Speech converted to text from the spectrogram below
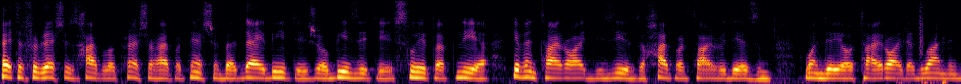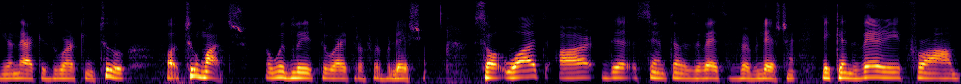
Atrial fibrillation is high blood pressure, hypertension, but diabetes, obesity, sleep apnea, even thyroid disease, the hyperthyroidism, when the thyroid gland in your neck is working too, uh, too much, would lead to atrial fibrillation. So what are the symptoms of atrial fibrillation? It can vary from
